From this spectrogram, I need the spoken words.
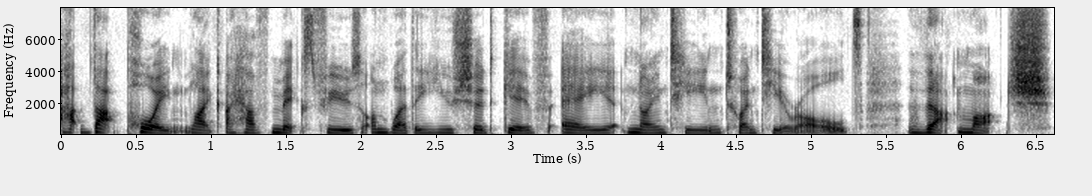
at that point like i have mixed views on whether you should give a 19 20 year old that much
